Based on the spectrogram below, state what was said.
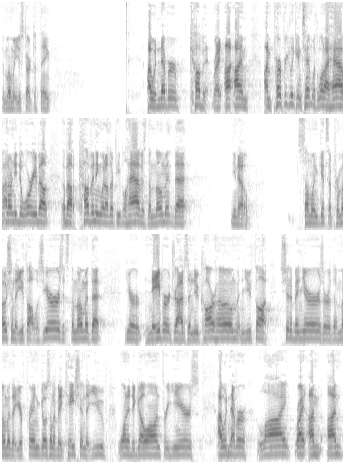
The moment you start to think, I would never covet, right? I, am I'm, I'm perfectly content with what I have. I don't need to worry about, about coveting what other people have is the moment that, you know, someone gets a promotion that you thought was yours. It's the moment that your neighbor drives a new car home and you thought should have been yours or the moment that your friend goes on a vacation that you've wanted to go on for years. I would never lie, right? I'm, I'm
